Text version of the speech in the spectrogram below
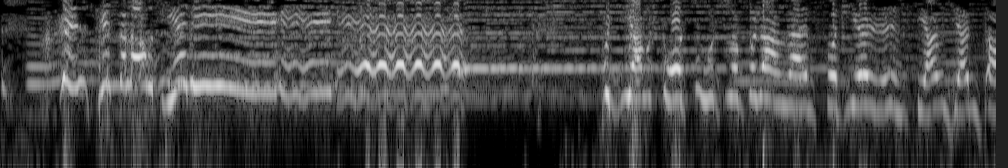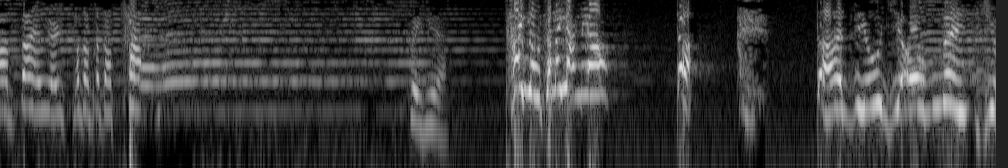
狠心的老爹爹！不讲说，阻止不让俺夫妻二人相见，他反而他他他他他，闺女，他又怎么样了？他他就叫门军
